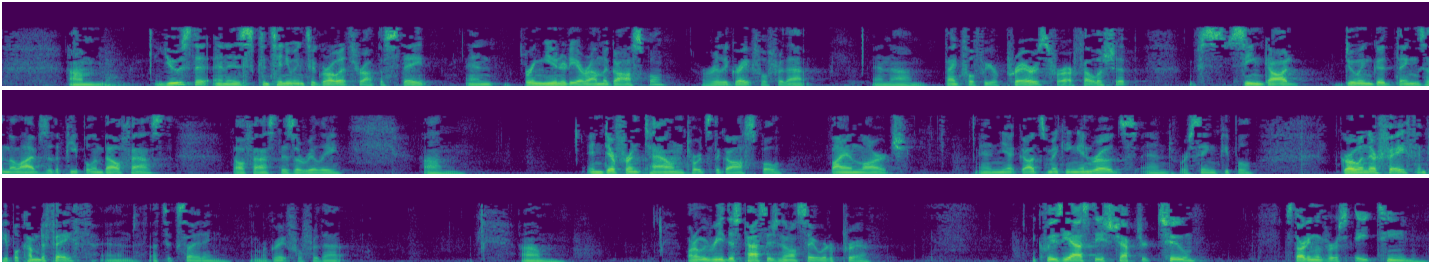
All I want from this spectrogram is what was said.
um, used it and is continuing to grow it throughout the state and bring unity around the gospel. We're really grateful for that and um, thankful for your prayers for our fellowship. We've seen God doing good things in the lives of the people in Belfast. Belfast is a really um, indifferent town towards the gospel by and large, and yet God's making inroads, and we're seeing people grow in their faith and people come to faith, and that's exciting, and we're grateful for that. Um, why don't we read this passage and then I'll say a word of prayer. Ecclesiastes chapter 2, starting with verse 18.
